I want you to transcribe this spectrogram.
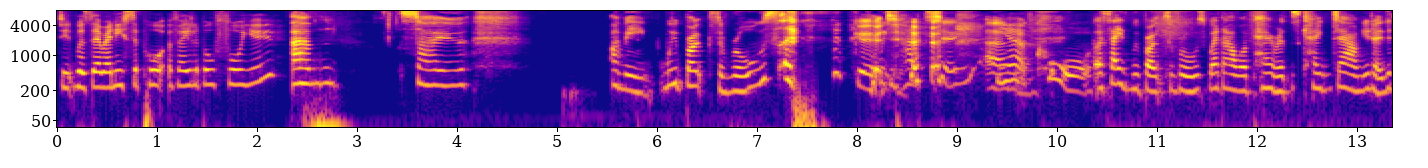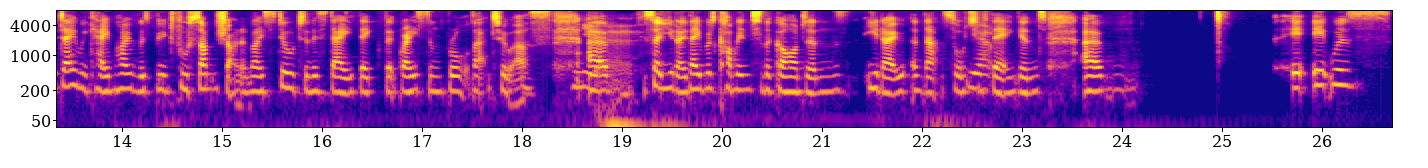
did, was there any support available for you? Um, so, I mean, we broke the rules. good we had to. Um, yeah of course I say we broke the rules when our parents came down. You know, the day we came home was beautiful sunshine, and I still to this day think that Grayson brought that to us. Um, so you know, they would come into the gardens, you know, and that sort Yeah. of thing, and um, it it was,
